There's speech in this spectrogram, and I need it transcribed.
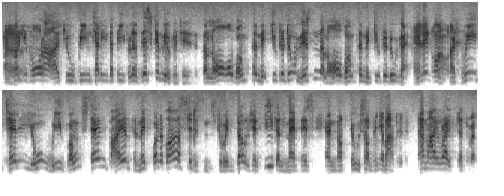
For uh, 24 hours, you've been telling the people of this community that the law won't permit you to do this and the law won't permit you to do that. Well, it won't. But we tell you we won't stand by and permit one of our citizens to indulge in heathen madness and not do something about it. Am I right, gentlemen?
